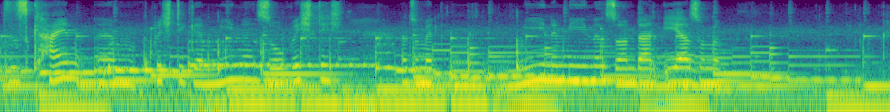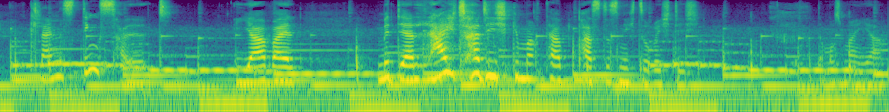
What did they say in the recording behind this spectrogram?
das ist kein ähm, richtige Mine, so richtig, also mit Mine, Mine, sondern eher so ein kleines Dings halt. Ja, weil mit der Leiter, die ich gemacht habe, passt es nicht so richtig. Da muss man ja.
